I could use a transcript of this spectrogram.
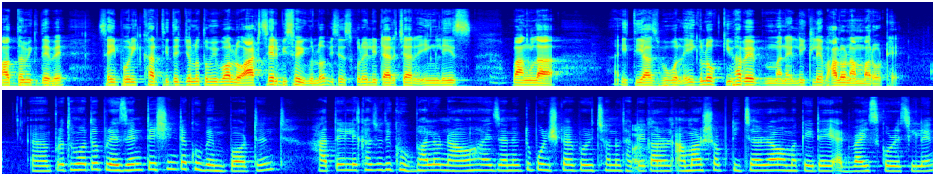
মাধ্যমিক দেবে সেই পরীক্ষার্থীদের জন্য তুমি বলো আর্টসের বিষয়গুলো বিশেষ করে লিটারেচার ইংলিশ বাংলা ইতিহাস ভূগোল এইগুলো কীভাবে মানে লিখলে ভালো নাম্বার ওঠে? প্রথমত প্রেজেন্টেশনটা খুব ইম্পর্ট্যান্ট হাতের লেখা যদি খুব ভালো নাও হয় যেন একটু পরিষ্কার পরিচ্ছন্ন থাকে। কারণ আমার সব টিচাররাও আমাকে এটাই অ্যাডভাইস করেছিলেন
